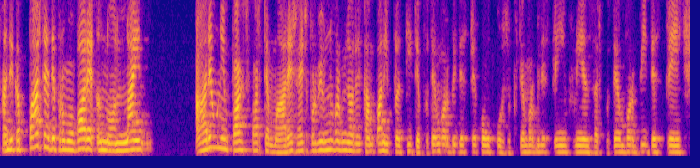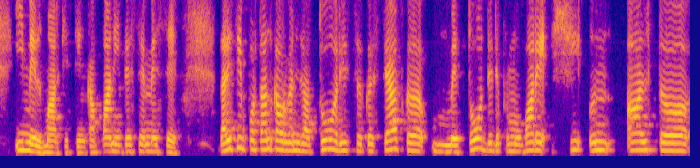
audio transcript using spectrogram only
Adică partea de promovare în online are un impact foarte mare și aici vorbim, nu vorbim doar de campanii plătite, putem vorbi despre concursuri, putem vorbi despre influencer, putem vorbi despre email marketing, campanii de SMS. Dar este important ca organizatorii să găsească metode de promovare și în altă,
